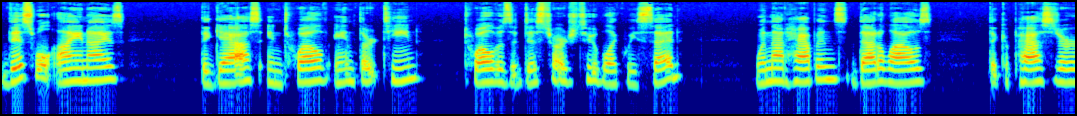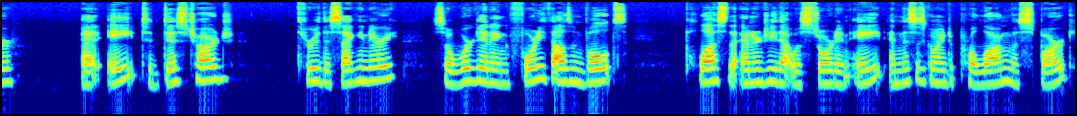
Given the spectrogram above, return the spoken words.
This will ionize the gas in 12 and 13. 12 is a discharge tube, like we said. When that happens, that allows the capacitor at 8 to discharge through the secondary. So we're getting 40,000 volts plus the energy that was stored in 8, and this is going to prolong the spark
